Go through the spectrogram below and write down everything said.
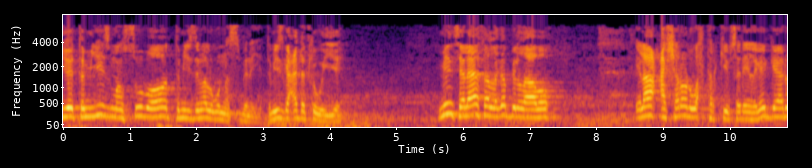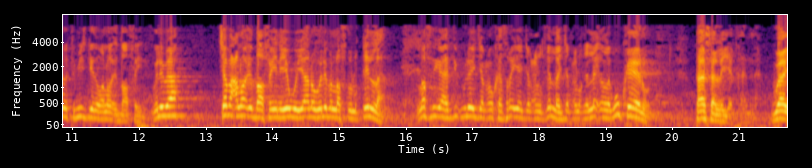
iyo tamyiiz mansuub oo tamyiiznimo lagu nasbinayo. Tamyiizka cadadka weeye. Min alaaa laga bilaabo ilaa casharoon wax tarkiibsanayn laga gaadho tamyiizkeeda waa loo idaafaynay weliba jamc loo idaafaynayo weeyaanoo weliba lafdulqila lafdiga haddii uu leeyay jamcu kasre iyo jamculqila jamculqila in lagu keeno taasaa la yaqaanaa waa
